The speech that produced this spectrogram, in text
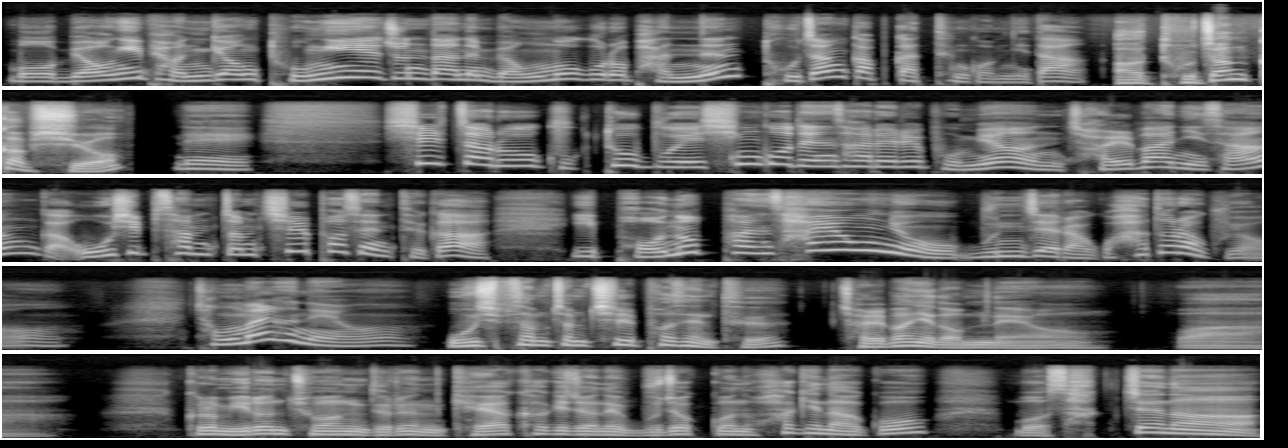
뭐 명의 변경 동의해준다는 명목으로 받는 도장값 같은 겁니다. 아 도장값이요? 네. 실제로 국토부에 신고된 사례를 보면 절반 이상, 그러니까 53.7%가 이 번호판 사용료 문제라고 하더라고요. 정말 흔해요. 53.7% 절반이 넘네요. 와. 그럼 이런 조항들은 계약하기 전에 무조건 확인하고 뭐 삭제나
